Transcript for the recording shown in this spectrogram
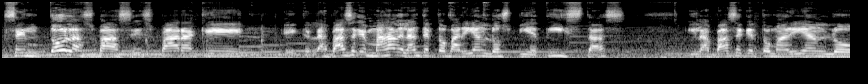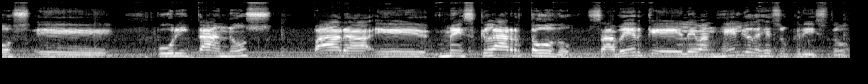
sentó las bases para que eh, las bases que más adelante tomarían los pietistas y las bases que tomarían los eh, puritanos para eh, mezclar todo, saber que el Evangelio de Jesucristo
